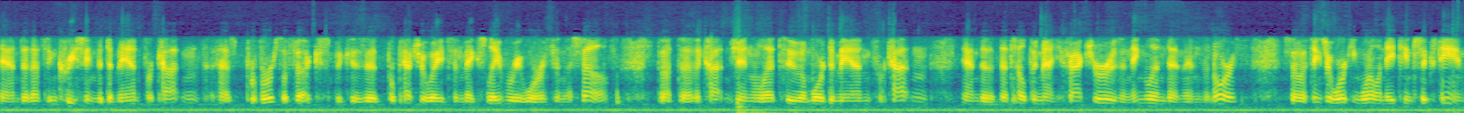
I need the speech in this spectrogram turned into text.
and uh, that's increasing the demand for cotton. It has perverse effects because it perpetuates and makes slavery worse in the South. But uh, the cotton gin led to a more demand for cotton, and uh, that's helping manufacturers in England and in the North. So things are working well in 1816.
